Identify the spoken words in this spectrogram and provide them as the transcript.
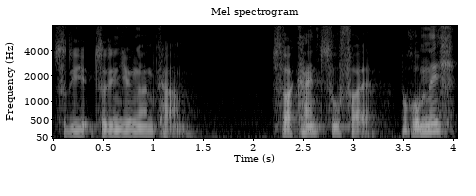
zu, die, zu den Jüngern kam. Es war kein Zufall. Warum nicht?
